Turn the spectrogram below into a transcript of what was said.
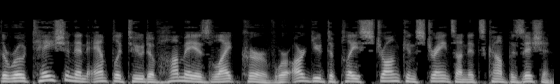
The rotation and amplitude of Haumea's light curve were argued to place strong constraints on its composition.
